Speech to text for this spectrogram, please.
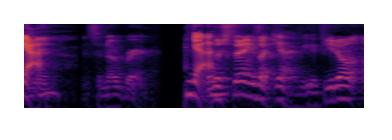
I Yeah. mean, it's a no brainer. Yeah, There's things like yeah, if you don't,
